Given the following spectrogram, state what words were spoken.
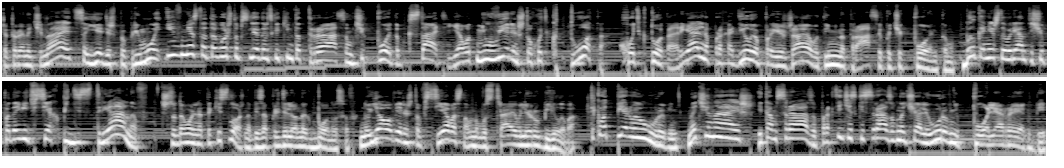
который начинается, едешь по прямой, и вместо того, чтобы следовать каким-то трассам, чекпоинтам, кстати, я вот не уверен, что хоть кто-то, хоть кто-то реально проходил ее, проезжая вот именно трассы по чекпоинтам. Был, конечно, вариант еще подавить всех педестрианов, что довольно-таки сложно без определенных бонусов, но я уверен, что все в основном устраивали Рубилова. Так вот, первый уровень. Начинаешь, и там сразу, практически сразу в начале уровня поле регби.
